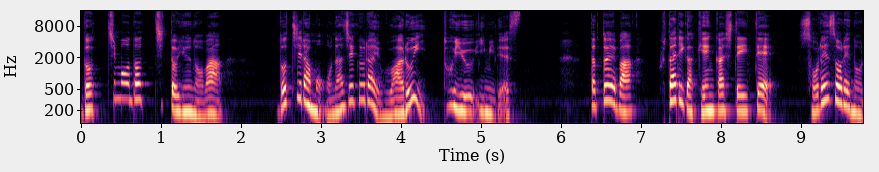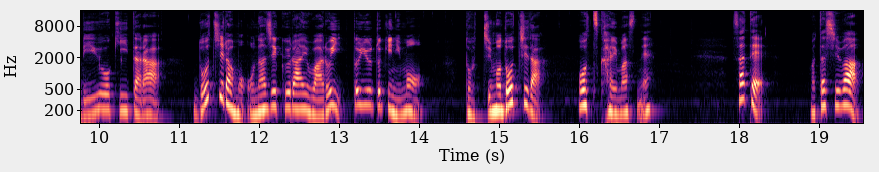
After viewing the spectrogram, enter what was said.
どっちもどっちというのはどちらも同じぐらい悪いという意味です。例えば2人が喧嘩していてそれぞれの理由を聞いたらどちらも同じくらい悪いという時にもどっちもどっちだを使いますね。さて、私は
